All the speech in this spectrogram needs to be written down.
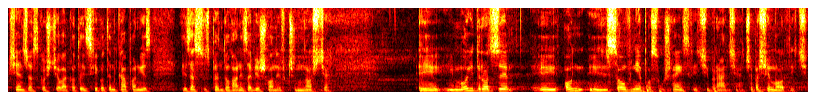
księża z kościoła katolickiego. Ten kapłan jest zasuspendowany, zawieszony w czynnościach. I moi drodzy, oni są w nieposłuszeństwie ci bracia. Trzeba się modlić.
